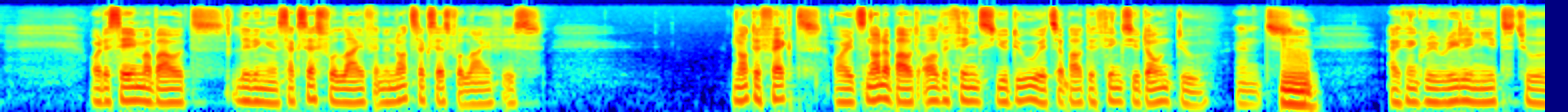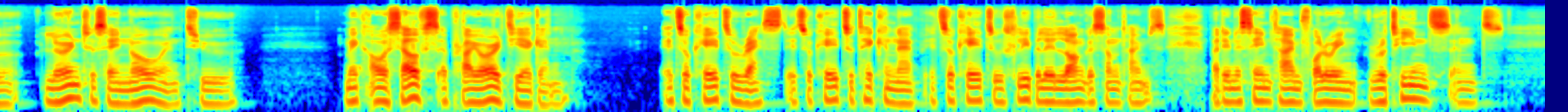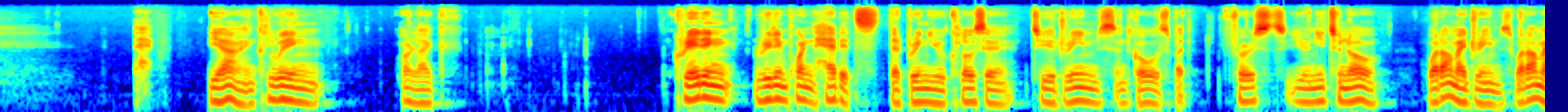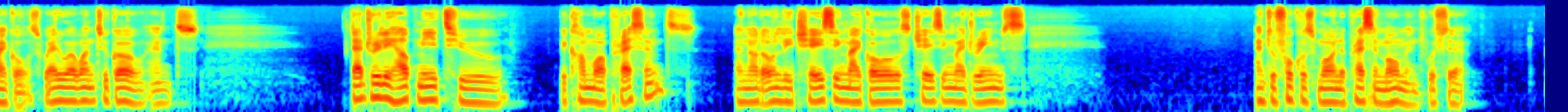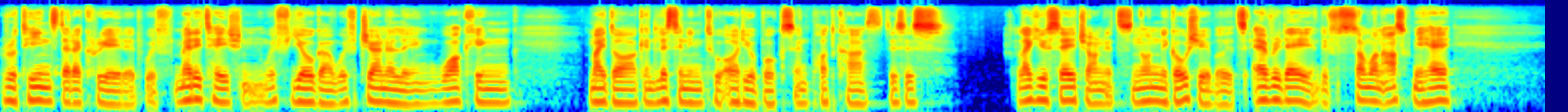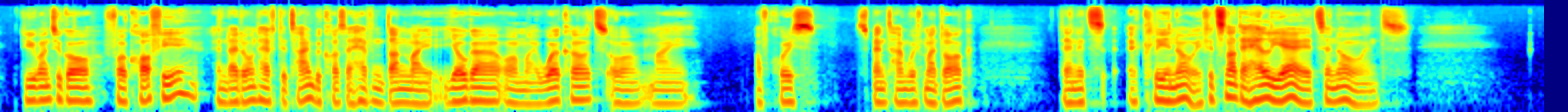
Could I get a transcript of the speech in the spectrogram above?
or the same about living a successful life and a not successful life is not fact or it's not about all the things you do it's about the things you don't do and mm. i think we really need to learn to say no and to make ourselves a priority again it's okay to rest. It's okay to take a nap. It's okay to sleep a little longer sometimes, but in the same time, following routines and yeah, including or like creating really important habits that bring you closer to your dreams and goals. But first, you need to know what are my dreams? What are my goals? Where do I want to go? And that really helped me to become more present and not only chasing my goals, chasing my dreams, and to focus more on the present moment with the routines that I created with meditation, with yoga, with journaling, walking my dog, and listening to audiobooks and podcasts. This is, like you say, John, it's non negotiable. It's every day. And if someone asks me, hey, do you want to go for coffee? And i don't have the time because i haven't done my yoga or my workouts or my of course spend time with my dog. Then it's a clear no. If it's not a hell yeah it's a no. And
